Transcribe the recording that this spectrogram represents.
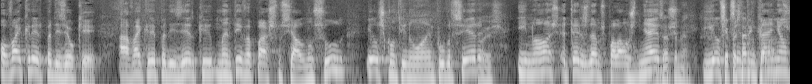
Ou vai querer para dizer o quê? Ah, vai querer para dizer que manteve a paz social no Sul, eles continuam a empobrecer Pois. e nós até lhes damos para lá uns dinheiros Exatamente. e eles Que que, é para se entretenham,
